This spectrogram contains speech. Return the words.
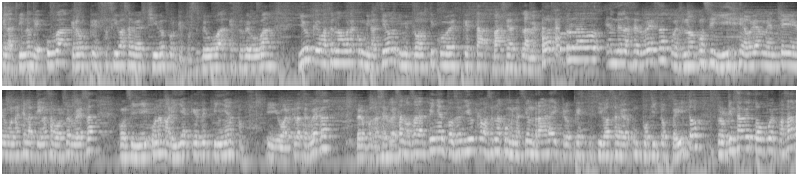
gelatina de uva. Creo que esto sí va a saber chido porque pues es de uva, esto es de uva. Yo creo que va a ser una buena combinación y mi pronóstico es que esta va a ser la mejor. Por otro lado, en de la cerveza, pues no conseguí obviamente una gelatina sabor cerveza. Conseguí una amarilla que es de piña, pues, igual que la cerveza. Pero pues la cerveza no sabe a piña, entonces creo que va a ser una combinación rara y creo que este sí va a saber un poquito feito. Pero quién sabe, todo puede pasar.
